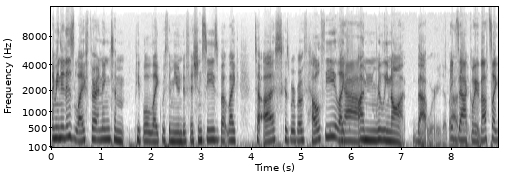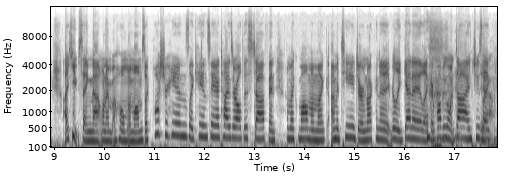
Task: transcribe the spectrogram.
I mean, it is life threatening to m- people like with immune deficiencies, but like to us, because we're both healthy, like Yeah. I'm really not that worried about it. Exactly. That's like I keep saying that when I'm at home. My mom's like, "Wash your hands, like hand sanitizer, all this stuff." And I'm like, "Mom, I'm like, I'm a teenager. I'm not gonna really get it. Like, I probably won't die." And she's Yeah. like,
